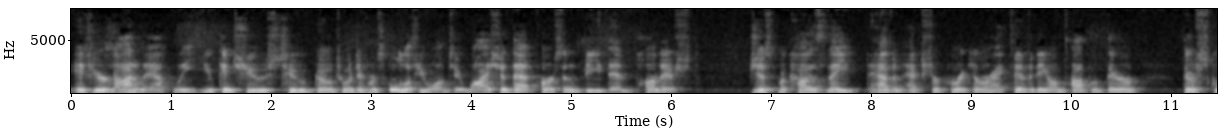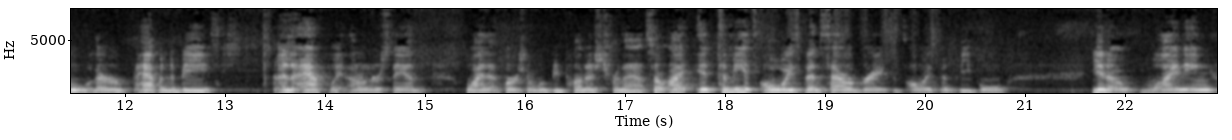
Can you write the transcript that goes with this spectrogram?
if you're not an athlete you can choose to go to a different school if you want to. Why should that person be then punished just because they have an extracurricular activity on top of their their school. They happen to be an athlete. I don't understand why that person would be punished for that. So I, it to me, it's always been sour grapes. It's always been people, you know, whining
